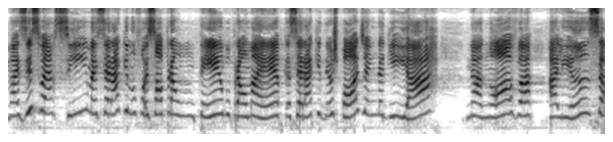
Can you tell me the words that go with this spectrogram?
Mas isso é assim? Mas será que não foi só para um tempo, para uma época? Será que Deus pode ainda guiar na nova aliança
